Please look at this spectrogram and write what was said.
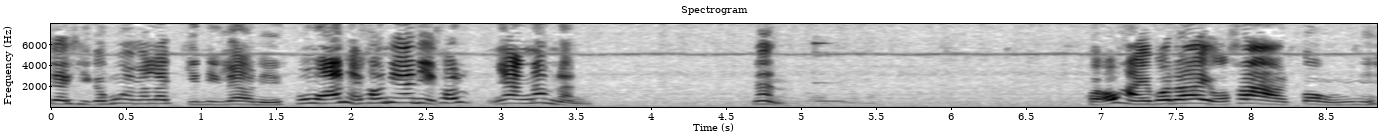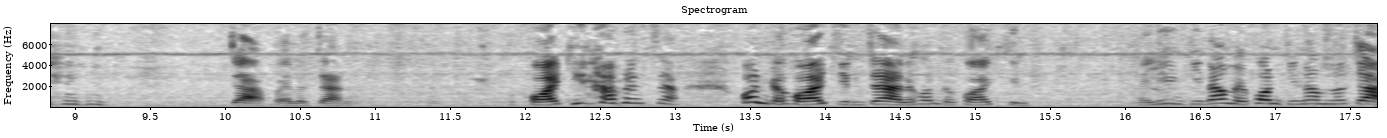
เจ้าขี่กระมวยมาลักกินอีกแล้วนี่เมื่อวานให้เขาเนี่ยนี่เขาย่างน้ำนั่นนั่นขอเอาใหายบ่ได้ก็ค่ากล่องนี่นี่จ้าไปละจ้าขอให้กินน้ำนะจ้าคนก็ขอให้กินจ้านะคนก็ขอให้กินให้ลิงกินน้ำให้คนกินน้ำเนาะจ้า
